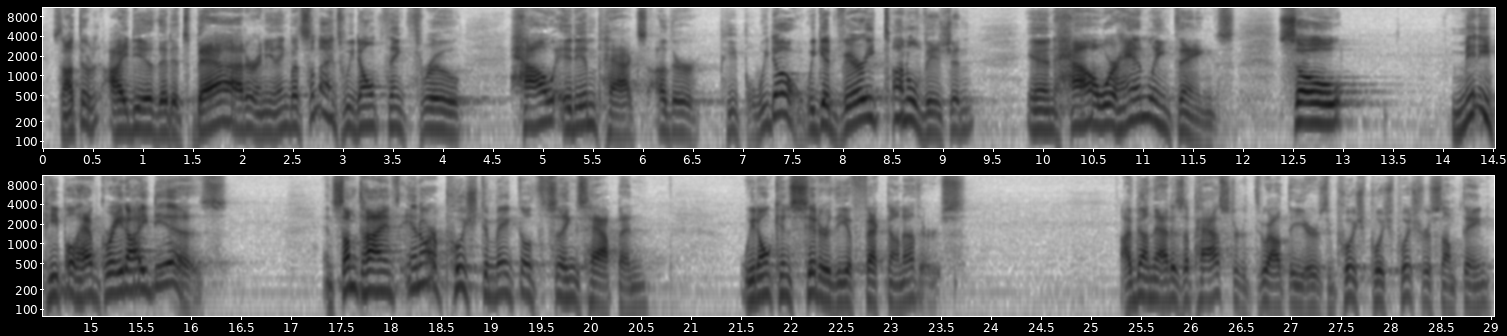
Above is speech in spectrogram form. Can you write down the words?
it's not the idea that it's bad or anything, but sometimes we don't think through how it impacts other people. We don't. We get very tunnel vision in how we're handling things. So many people have great ideas. And sometimes, in our push to make those things happen, we don't consider the effect on others. I've done that as a pastor throughout the years. We push, push, push for something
